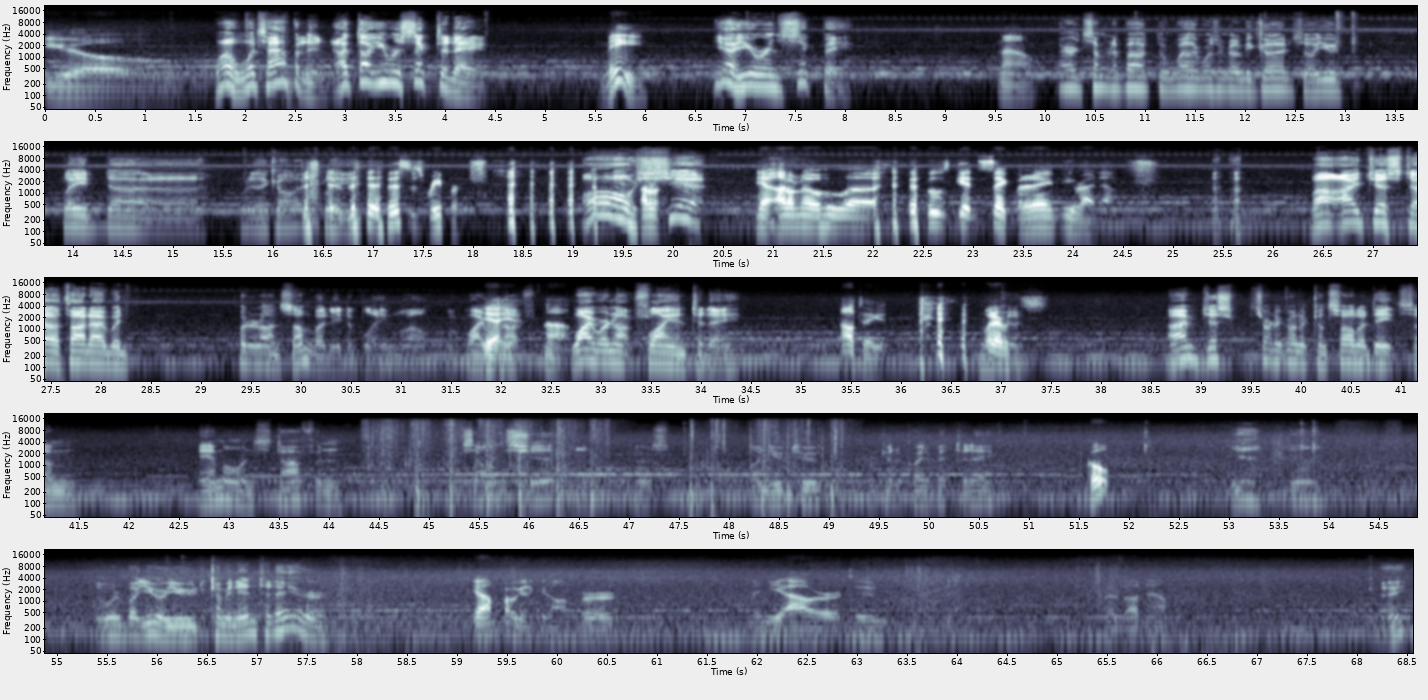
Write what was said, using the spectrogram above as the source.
Yo. Whoa, what's happening? I thought you were sick today. Me? Yeah, you were in sick bay. No. I heard something about the weather wasn't going to be good, so you played, uh, what do they call it? this is Reaper. oh, shit. Yeah, I don't know who uh, who's getting sick, but it ain't me right now. Well, I just uh, thought I would put it on somebody to blame. Well, why yeah, we're yeah. not No, why we're not flying today. I'll take it. Whatever. Okay. I'm just sort of going to consolidate some ammo and stuff and selling shit. And I was on YouTube working quite a bit today. Cool. Yeah, yeah. What about you? Are you coming in today or? Yeah, I'm probably gonna get on for maybe an hour or two. Just right about now. Okay.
